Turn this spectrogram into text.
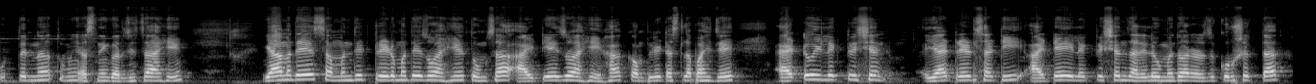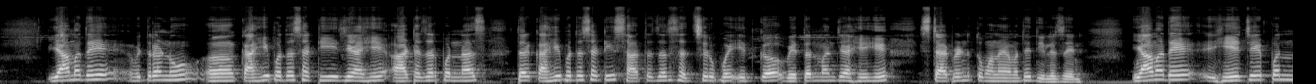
उत्तीर्ण तुम्ही असणे गरजेचं आहे. यामध्ये संबंधित ट्रेडमध्ये जो आहे तुमचा आय टी आय जो आहे हा कंप्लीट असला पाहिजे. ॲटो इलेक्ट्रिशियन या ट्रेडसाठी आय टी आय इलेक्ट्रिशियन झालेले उमेदवार अर्ज करू शकतात. यामध्ये मित्रांनो काही पदासाठी जे आहे आठ हजार पन्नास तर काही पदासाठी सात हजार सातशे रुपये इतकं वेतनमान जे आहे हे स्टॅपेंड तुम्हाला यामध्ये दिलं जाईल. यामध्ये हे जे पण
